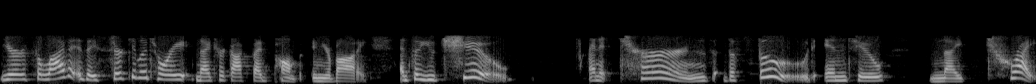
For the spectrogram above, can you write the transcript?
your saliva is a circulatory nitric oxide pump in your body. And so you chew and it turns the food into nitrites.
